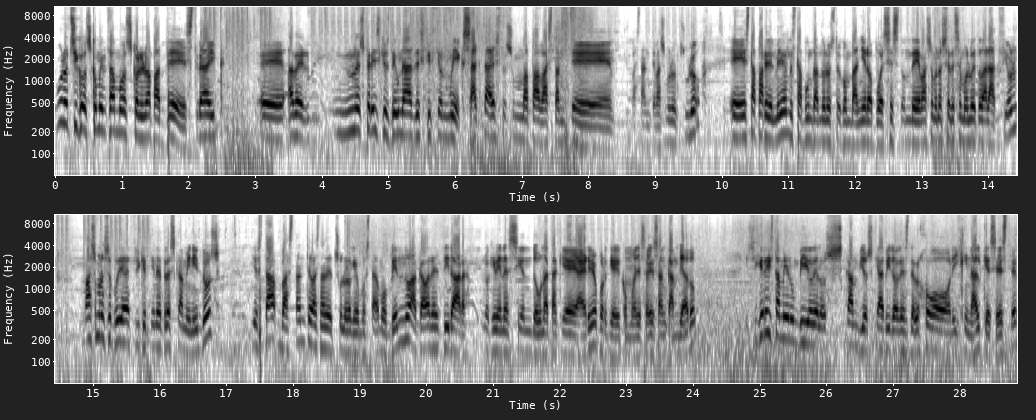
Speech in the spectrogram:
Bueno chicos, comenzamos con el mapa de Strike. Eh, a ver, no esperéis que os dé una descripción muy exacta. Esto es un mapa bastante, bastante más o menos chulo. Eh, esta parte del medio donde está apuntando nuestro compañero, pues es donde más o menos se desenvuelve toda la acción. Más o menos se podría decir que tiene tres caminitos. Y está bastante, bastante chulo lo que estamos viendo. Acaba de tirar lo que viene siendo un ataque aéreo, porque como ya sabéis han cambiado. Y si queréis también un vídeo de los cambios que ha habido desde el juego original, que es este,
